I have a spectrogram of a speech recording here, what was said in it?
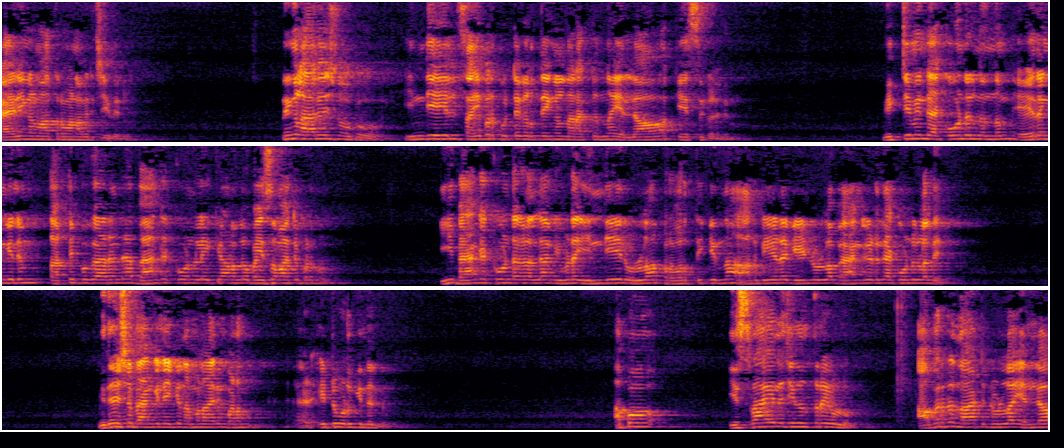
കാര്യങ്ങൾ മാത്രമാണ് അവർ ചെയ്തിരുന്നത്. നിങ്ങൾ ആലോചിച്ച് നോക്കൂ ഇന്ത്യയിൽ സൈബർ കുറ്റകൃത്യങ്ങൾ നടക്കുന്ന എല്ലാ കേസുകളിലും വിക്ടിമിന്റെ അക്കൗണ്ടിൽ നിന്നും ഏതെങ്കിലും തട്ടിപ്പുകാരന്റെ ബാങ്ക് അക്കൗണ്ടിലേക്കാണല്ലോ പൈസ മാറ്റപ്പെടുന്നത്. ഈ ബാങ്ക് അക്കൗണ്ടുകളെല്ലാം ഇവിടെ ഇന്ത്യയിലുള്ള പ്രവർത്തിക്കുന്ന ആർ ബി ഐയുടെ കീഴിലുള്ള ബാങ്കുകളുടെ അക്കൗണ്ടുകളല്ലേ വിദേശ ബാങ്കിലേക്ക് നമ്മൾ ആരും പണം ഏഹ്, ഇട്ട് കൊടുക്കില്ലല്ലോ അപ്പോ ഇസ്രായേൽ ചെയ്തത്രേ ഉള്ളൂ. അവരുടെ നാട്ടിലുള്ള എല്ലാ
